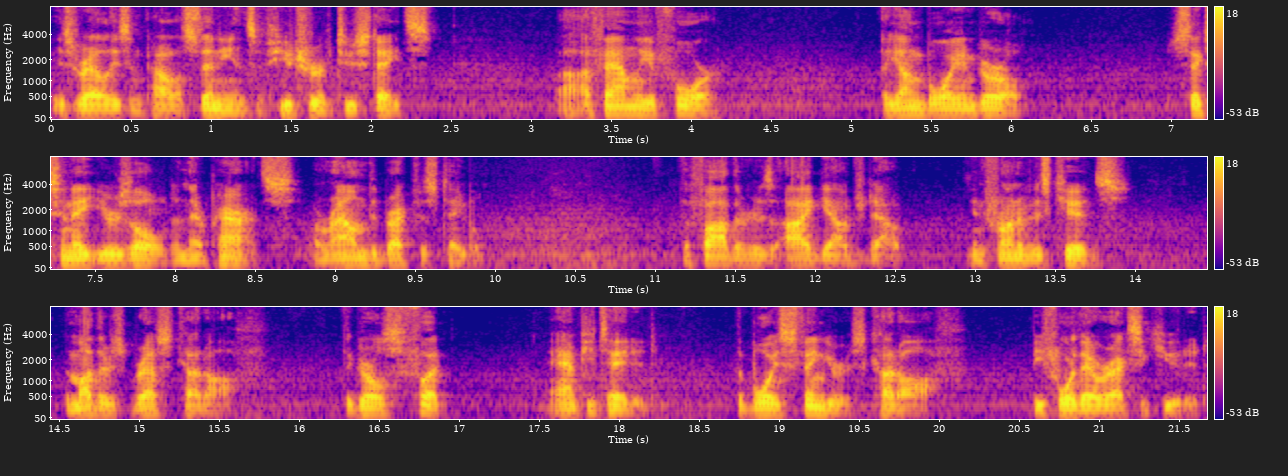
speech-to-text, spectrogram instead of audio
Israelis and Palestinians, a future of two states. A family of four, a young boy and girl, six and eight years old, and their parents around the breakfast table. The father, his eye gouged out in front of his kids, the mother's breast cut off, the girl's foot amputated, the boys' fingers cut off before they were executed,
